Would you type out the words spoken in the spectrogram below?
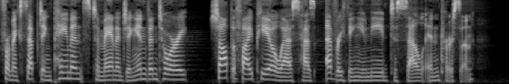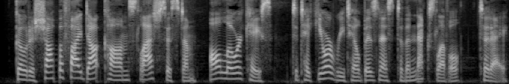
From accepting payments to managing inventory, Shopify POS has everything you need to sell in person. Go to shopify.com/system all lowercase to take your retail business to the next level today.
